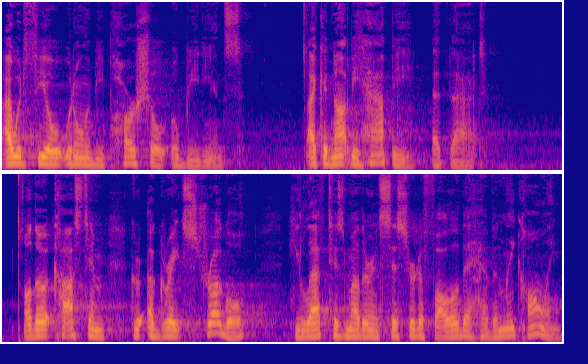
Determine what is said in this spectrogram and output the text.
I would feel would only be partial obedience. I could not be happy at that. Although it cost him a great struggle, he left his mother and sister to follow the heavenly calling.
